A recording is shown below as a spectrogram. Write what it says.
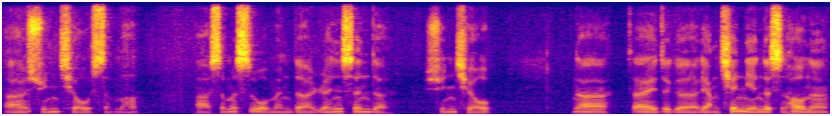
呃寻求什么啊？什么是我们的人生的寻求？那在这个两千年的时候呢，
